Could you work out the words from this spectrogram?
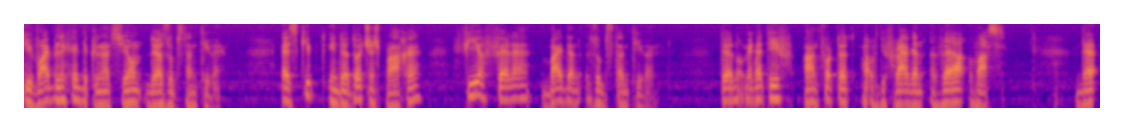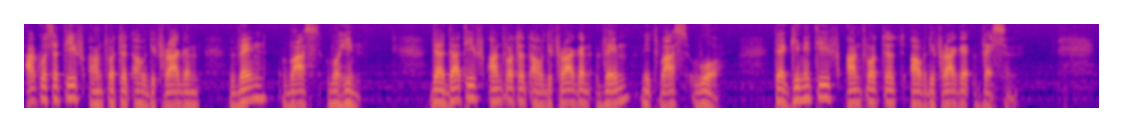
Die weibliche Deklination der Substantive. Es gibt in der deutschen Sprache vier Fälle bei den Substantiven. Der Nominativ antwortet auf die Fragen wer, was. Der Akkusativ antwortet auf die Fragen wen, was, wohin. Der Dativ antwortet auf die Fragen wem, mit was, wo. Der Genitiv antwortet auf die Frage wessen.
